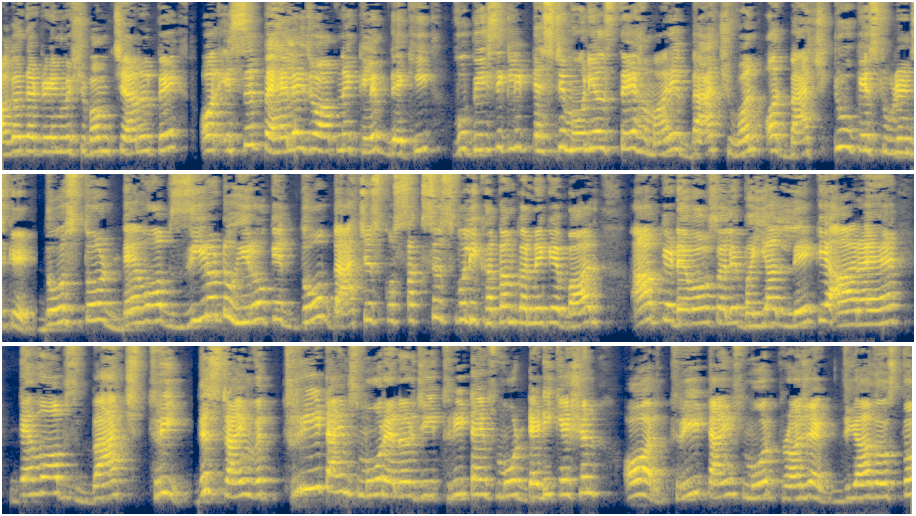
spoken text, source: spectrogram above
स्वागत है ट्रेन में शुभम चैनल पे। और इससे पहले जो आपने क्लिप देखी वो बेसिकली टेस्टिमोनियल्स थे हमारे बैच वन और बैच टू के स्टूडेंट्स के। दोस्तों डेवॉप ज़ीरो टू हीरो के दो बैचेस को सक्सेसफुली खत्म करने के बाद आपके डेवॉप्स वाले भैया लेके आ रहे हैं DevOps Batch 3. This time with three times more energy, three times more dedication और थ्री टाइम्स मोर प्रोजेक्ट जी हाँ दोस्तों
